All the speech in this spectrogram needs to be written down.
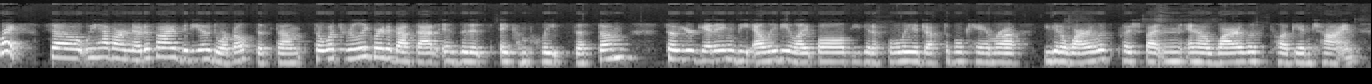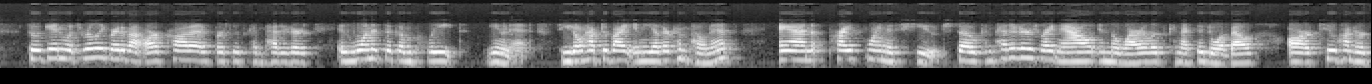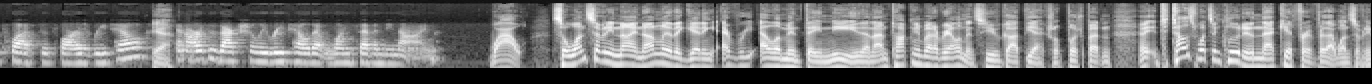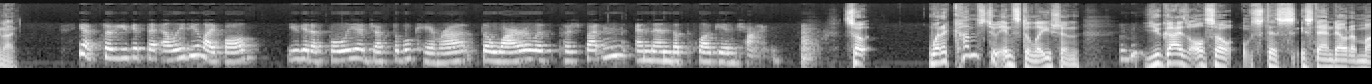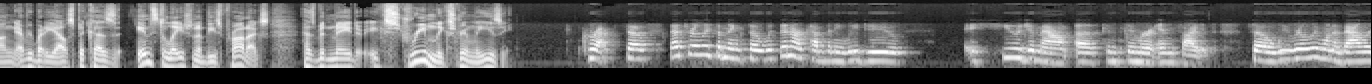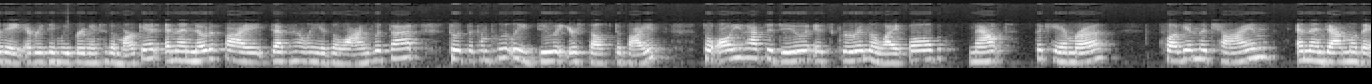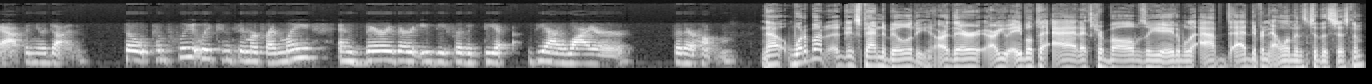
Right. So we have our Notify video doorbell system. So what's really great about that is that it's a complete system. So you're getting the LED light bulb, you get a fully adjustable camera, you get a wireless push button, and a wireless plug-in chime. So again, what's really great about our product versus competitors is one, it's a complete unit. So you don't have to buy any other components, and price point is huge. So competitors right now in the wireless connected doorbell are 200 plus as far as retail, yeah. and ours is actually retailed at 179. Wow. So 179, not only are they getting every element they need, and I'm talking about every element, so you've got the actual push button. I mean, tell us what's included in that kit for, for that 179. Yeah, so you get the LED light bulb, you get a fully adjustable camera, the wireless push button, and then the plug-in chime. So when it comes to installation, mm-hmm. you guys also st- stand out among everybody else because installation of these products has been made extremely, extremely easy. So that's really something. So within our company, we do a huge amount of consumer insights. So we really want to validate everything we bring into the market, and then Notify definitely is aligned with that. So it's a completely do-it-yourself device. So all you have to do is screw in the light bulb, mount the camera, plug in the chime, and then download the app, and you're done. So completely consumer friendly and very, very easy for the DIYer for their home. Now, what about uh, expandability? Are there are you able to add extra bulbs? Are you able to add, add different elements to the system?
